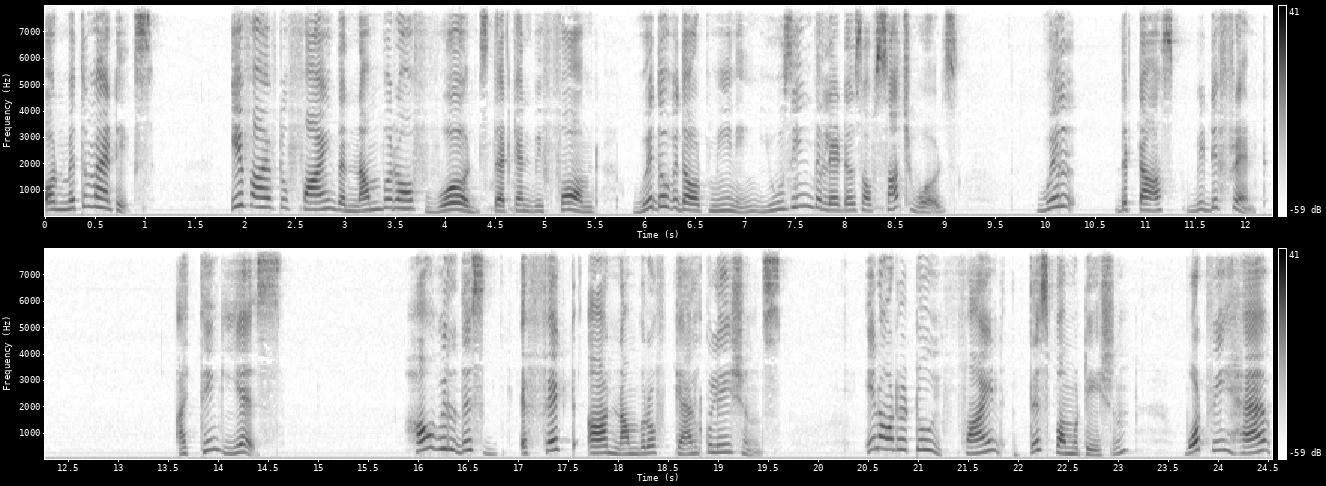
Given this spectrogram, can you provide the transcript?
or mathematics? If I have to find the number of words that can be formed with or without meaning using the letters of such words, will the task be different? I think yes. How will this affect our number of calculations? In order to find this permutation, what we have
